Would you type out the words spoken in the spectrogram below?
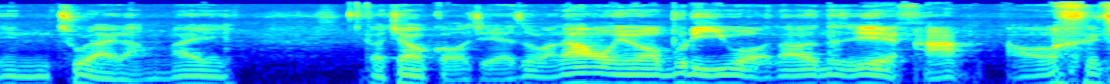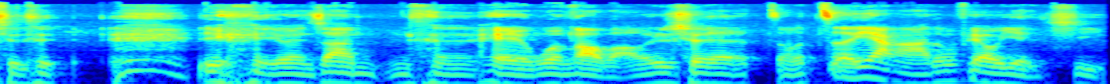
因出来人爱。”叫狗姐是吧？然后我女朋友不理我，然后那有点哈，然后就是 有有点算黑人问号吧。我就觉得怎么这样啊，都陪我演戏。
